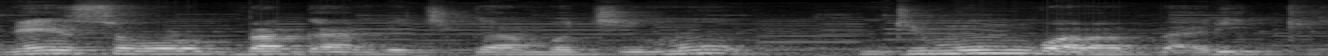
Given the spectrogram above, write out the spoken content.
naye nsobola obbagamba ekigambo kimu nti mungu ababaliki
